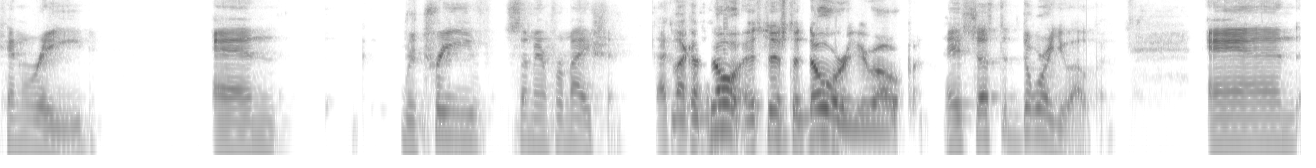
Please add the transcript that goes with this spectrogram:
can read and retrieve some information. That's like a door. It's just a door you open. It's just a door you open. And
